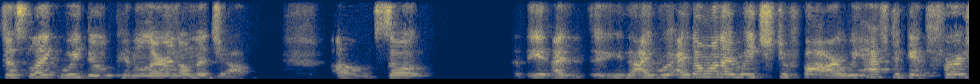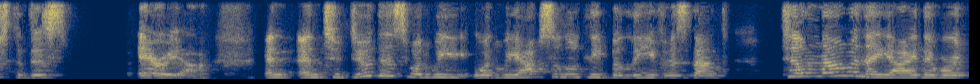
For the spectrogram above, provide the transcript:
just like we do can learn on the job um, so I, I, I don't want to reach too far we have to get first to this area and and to do this what we what we absolutely believe is that till now in ai there were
